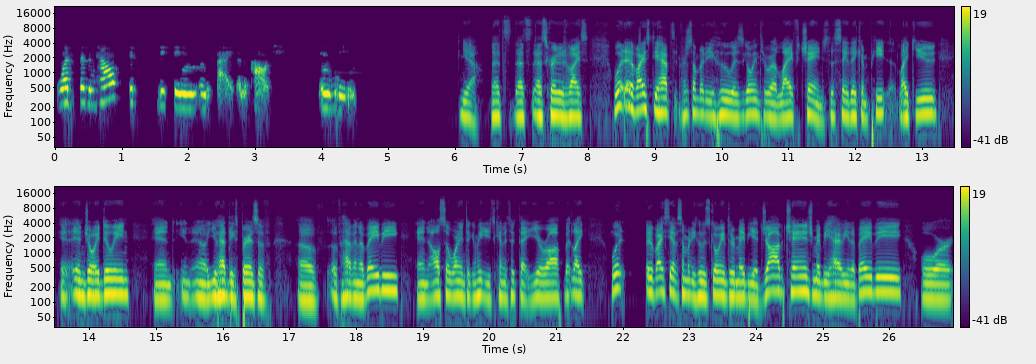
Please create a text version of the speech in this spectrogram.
What doesn't help is be sitting on the side on the couch and waiting. Yeah, that's that's that's great advice. What advice do you have for somebody who is going through a life change? Let's say they compete like you enjoy doing, and you know you had the experience of of of having a baby and also wanting to compete. You kind of took that year off, but like, what advice you have somebody who's going through maybe a job change, maybe having a baby, or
